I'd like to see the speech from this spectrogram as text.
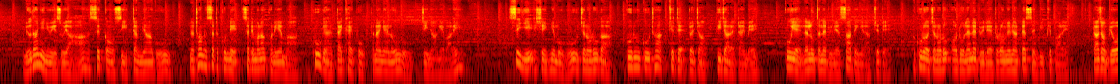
။အမျိုးသားညီညွတ်ရေးဆိုရဟာစစ်ကောင်စီတပ်များကို 2021ခုနှစ်စက်တင်ဘာလ9ရက်မှာခုခံတိုက်ခိုက်ဖို့တနိုင်ငံလုံးကိုကြေညာခဲ့ပါတယ်။စစ်ရေးအရှိန်မြင့်မှုကိုကျွန်တော်တို့ကကိုဒူကိုထဖြစ်တဲ့အတွက်ကြောင့်သိကြတဲ့အတိုင်းပဲကိုယ့်ရဲ့လက်လုံတနက်တွေနဲ့စတင်နေတာဖြစ်တယ်။အခုတော့ကျွန်တော်တို့အော်တိုလက်နက်တွေလည်းတော်တော်များများတက်ဆင်ပြီးဖြစ်ပါတယ်။ဒါကြောင့်ပြောရ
